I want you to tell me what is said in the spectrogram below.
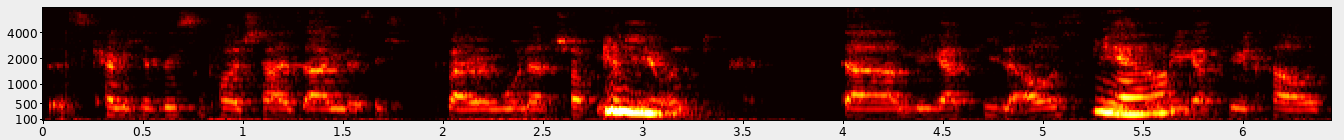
das kann ich jetzt nicht so pauschal sagen, dass ich zweimal im Monat shoppen mhm. gehe und da mega viel ausgebe ja. und mega viel kaufe.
